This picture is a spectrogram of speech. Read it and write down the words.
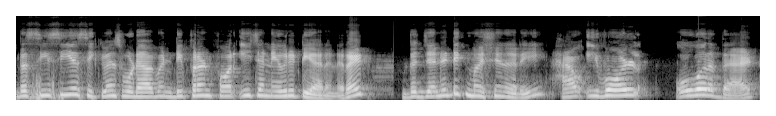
the CCA sequence would have been different for each and every tRNA right the genetic machinery have evolved over that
